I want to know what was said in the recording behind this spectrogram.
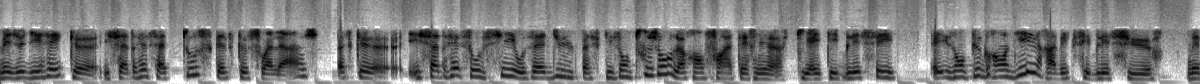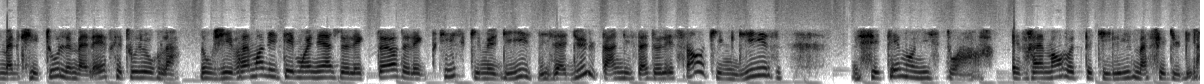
Mais je dirais qu'ils s'adressent à tous, quel que soit l'âge. Parce qu'ils s'adressent aussi aux adultes, parce qu'ils ont toujours leur enfant intérieur qui a été blessé. Et ils ont pu grandir avec ces blessures. Mais malgré tout, le mal-être est toujours là. Donc j'ai vraiment des témoignages de lecteurs, de lectrices qui me disent, des adultes, hein, des adolescents qui me disent, c'était mon histoire. Et vraiment, votre petit livre m'a fait du bien.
